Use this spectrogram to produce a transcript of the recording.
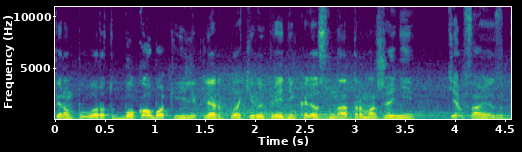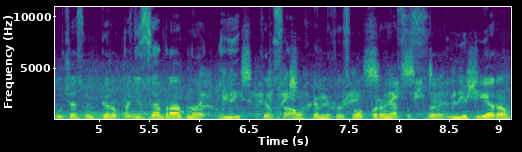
первому повороту бок о бок, и Леклер блокирует передние колеса на торможении. Тем самым я заполучаю свою первую позицию обратно, и тем самым Хэмилтон смог поравняться с Леклером.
